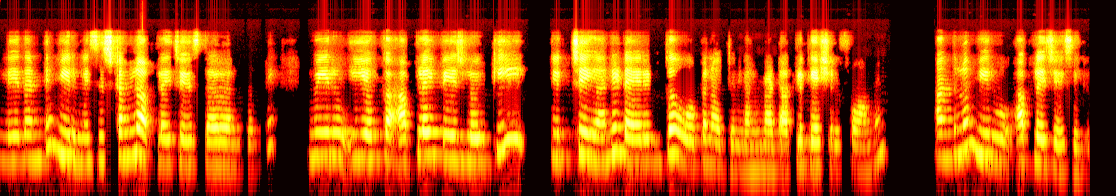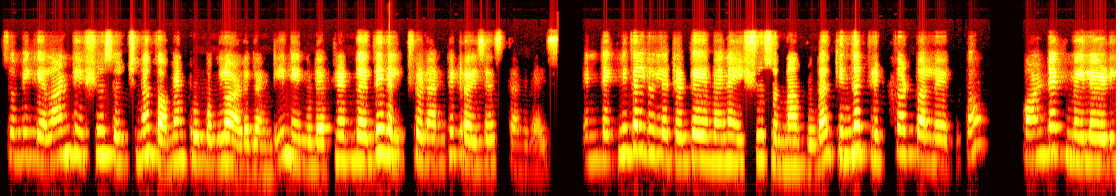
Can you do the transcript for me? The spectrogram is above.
లేదంటే మీరు మీ సిస్టమ్‌లో అప్లై చేస్తారు అనుకుంటే మీరు ఈ యొక్క అప్లై పేజ్‌లోకి క్లిక్ చేయగానే డైరెక్ట్గా ఓపెన్ అవుతుంది అనమాట అప్లికేషన్ ఫామ్. అందులో మీరు అప్లై చేసేది. సో మీకు ఎలాంటి ఇష్యూస్ వచ్చినా కామెంట్ రూపంలో అడగండి. నేను డెఫినెట్గా అయితే హెల్ప్ చేయడానికి ట్రై చేస్తాను గైస్. అండ్ టెక్నికల్ రిలేటెడ్గా ఏమైనా ఇష్యూస్ ఉన్నా కూడా కింద ఫ్లిప్కార్ట్ వాళ్ళ యొక్క కాంటాక్ట్ మెయిల్ ఐడి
